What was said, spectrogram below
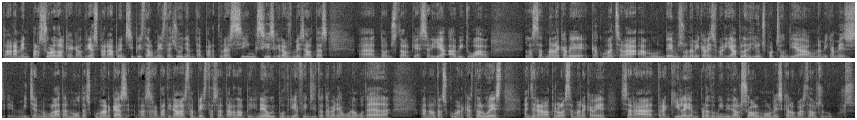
clarament per sobre del que caldria esperar a principis del mes de juny, amb temperatures 5-6 graus més altes eh, doncs, del que seria habitual la setmana que ve, que començarà amb un temps una mica més variable, dilluns pot ser un dia una mica més mig ennubulat en moltes comarques, es repetiran les tempestes a tarda al Pirineu i podria fins i tot haver-hi alguna gotellada en altres comarques de l'oest. En general, però, la setmana que ve serà tranquil·la i amb predomini del sol molt més que no pas dels núvols.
